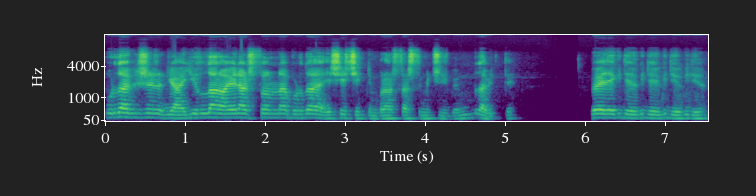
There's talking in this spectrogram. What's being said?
Burada arkadaşlar ya yıllar aylar sonra burada şey çektim. Brawl Stars'ın 3. bölümü. Bu da bitti. Böyle gidiyor gidiyor gidiyor gidiyor.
